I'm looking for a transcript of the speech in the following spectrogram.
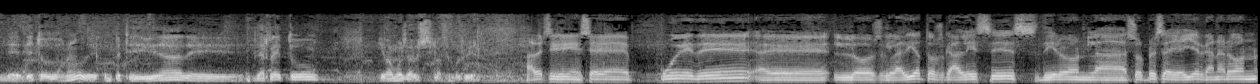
de, todo, ¿no? De competitividad, de, de reto, y vamos a ver si lo hacemos bien. A ver si se puede. Eh, los gladiatos galeses dieron la sorpresa y ayer ganaron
